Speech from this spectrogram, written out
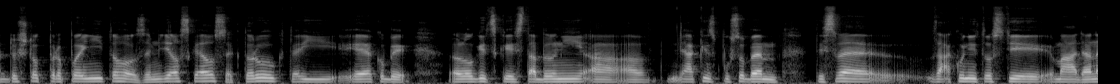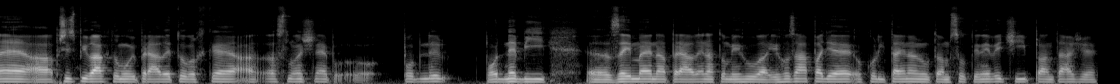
došlo k propojení toho zemědělského sektoru, který je jakoby logicky stabilní a, a nějakým způsobem ty své zákonitosti má dané a přispívá k tomu i právě to vlhké a, a slunečné podne, podnebí, eh, zejména právě na tom jihu a jihozápadě, okolí Tajnanu, tam jsou ty největší plantáže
